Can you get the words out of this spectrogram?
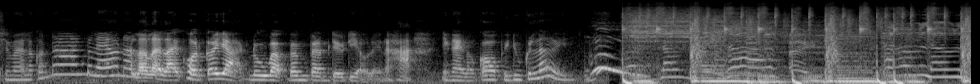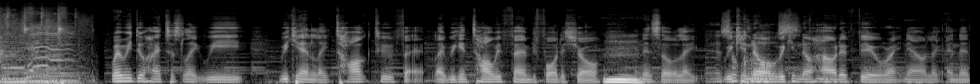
ใช่ไหมแล้วก็นานมาแล้วนะ แล้วหลายๆ คนก็อยากดูแบบแบมแบมเดี่ยวๆเลยนะคะ ยังไงเราก็ไปดูกันเลย when we do high touch like we we can like talk to fan like we can talk with fan before the show Mm. and then so like It's we so can know we close, can know how yeah. they feel right now like and then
